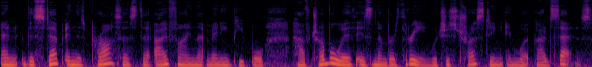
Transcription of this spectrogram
And the step in this process that I find that many people have trouble with is number three, which is trusting in what God says.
